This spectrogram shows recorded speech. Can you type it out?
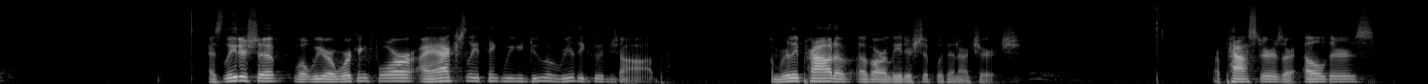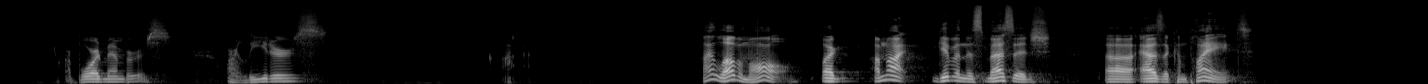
as leadership what we are working for i actually think we do a really good job I'm really proud of, of our leadership within our church. Our pastors, our elders, our board members, our leaders. I love them all. Like, I'm not giving this message uh, as a complaint.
